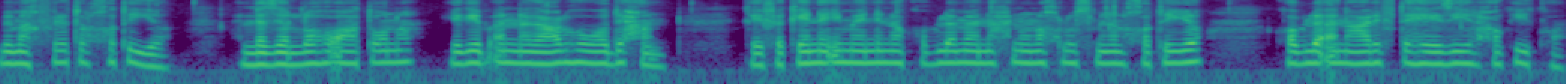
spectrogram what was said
بمغفرة الخطية الذي الله أعطانا يجب أن نجعله واضحا. كيف كان إيماننا قبلما نحن نخلص من الخطية؟ قبل أن عرفت هذه الحقيقة.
